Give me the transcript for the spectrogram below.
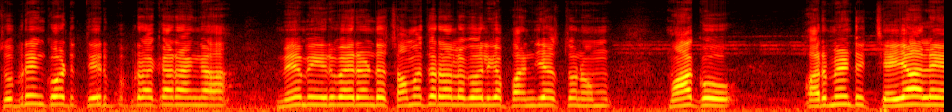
సుప్రీంకోర్టు తీర్పు ప్రకారంగా మేము ఇరవై రెండు సంవత్సరాల గోలిగా పనిచేస్తున్నాము మాకు పర్మనెంట్ చేయాలి.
